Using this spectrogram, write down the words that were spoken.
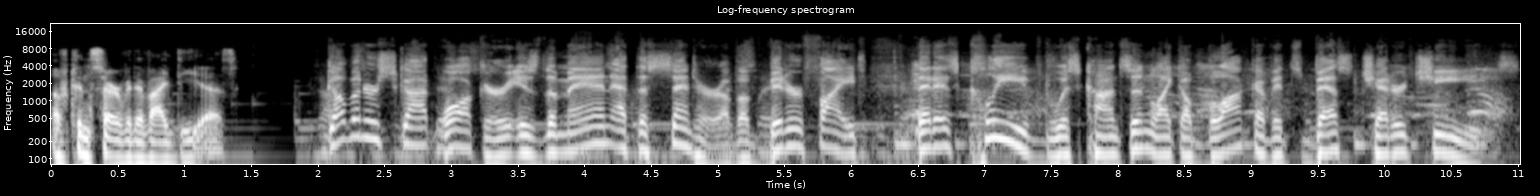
of conservative ideas. Governor Scott Walker is the man at the center of a bitter fight that has cleaved Wisconsin like a block of its best cheddar cheese.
